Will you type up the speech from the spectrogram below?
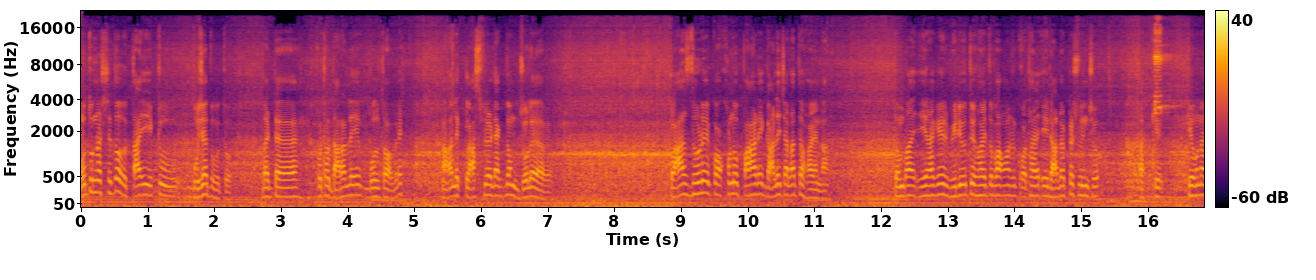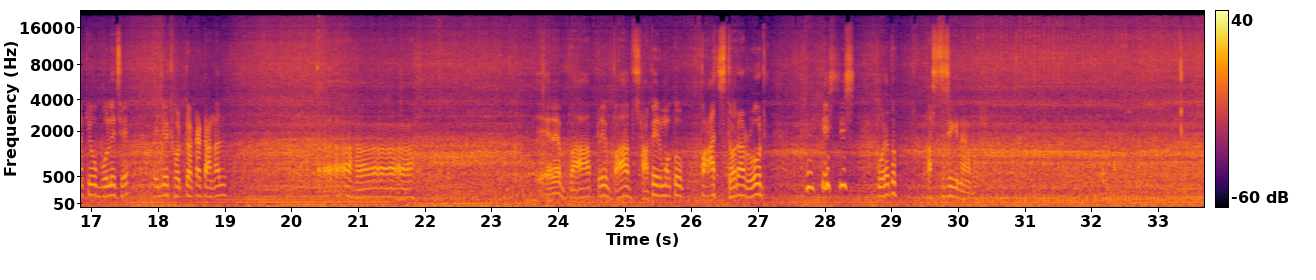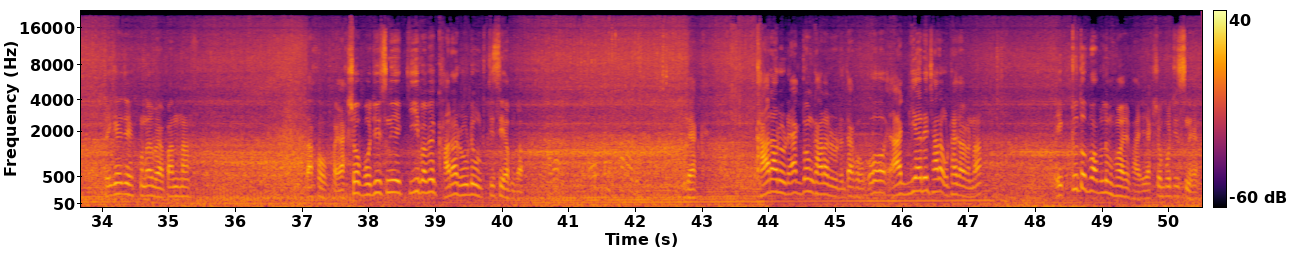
নতুন আসছে তো, তাই একটু বোঝাতে হতো। বাট কোথাও দাঁড়ালে বলতে হবে। নাহলে ক্লাস প্লেট একদম জ্বলে যাবে। ক্লাস ধরে কখনো পাহাড়ে গাড়ি চালাতে হয় না। তোমরা এর আগের ভিডিওতে হয়তো বা আমার কথা এই ডায়লগটা শুনছো। আর কেউ না কেউ বলেছে। এই যে ছোট্ট একটা টানাল। এরে বাপ রে বাপ, সাপের মতো পাঁচ ধরা রোড। ওরা তো আসতেছে কিনা আবার? ঠিক আছে, কোনো ব্যাপার না। দেখো, একশো পঁচিশ নিয়ে কীভাবে খাড়া রোডে উঠতেছি আমরা? দেখ, খাড়া রোড, একদম খাড়া রোডে। দেখো, ও এক গিয়ারে ছাড়া ওঠা যাবে না। একটু তো প্রবলেম হয় ভাই, একশো পঁচিশ নিয়ে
